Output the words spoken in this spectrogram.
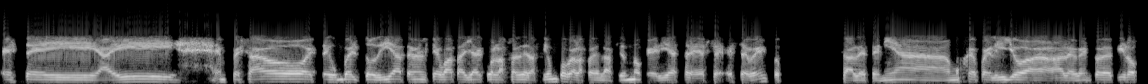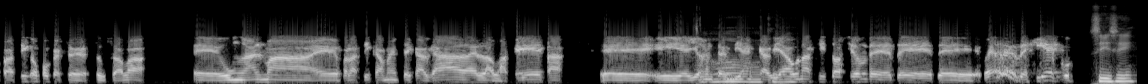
este, y ahí empezó este Humberto Díaz a tener que batallar con la federación porque la federación no quería ese, ese, ese evento. O sea, le tenía un jepelillo al evento de tiro práctico porque se, usaba eh, un arma eh, prácticamente cargada en la baqueta eh, y ellos oh, entendían que había una situación de, de, de, de riesgo. Sí, sí.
